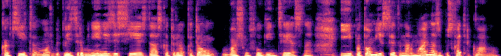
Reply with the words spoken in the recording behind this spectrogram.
какие-то, может быть, лидеры мнений здесь есть, да, с которым, которым ваши услуги интересны. И потом, если это нормально, запускать рекламу.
